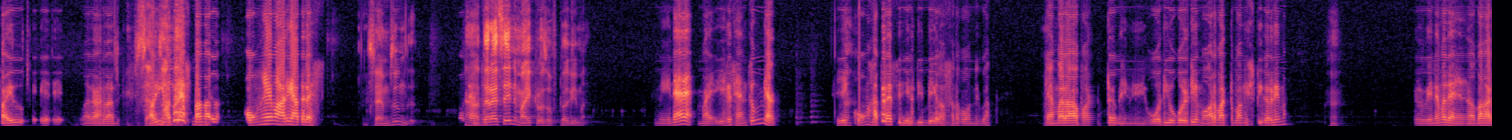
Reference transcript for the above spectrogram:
5 මම අර හරි හතරස් බං අර කොන් හැම හරි හතරස්. සැම්සුන්ද හතරැසෙන්නේ මයිකරෝසොෆ්ට් වගේම? මේ නෑ මම ඒක එකක්. ඒ කොන් හතරස් තිබ්බ ඒක ලස්සන ෆෝන් එක. බං කැමරා පට්ට මේ ක්වොලිටි මාර මට්ට බං ස්පීකර් එහෙම හ්ම්. වෙනම දැනෙනවා. බං අර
